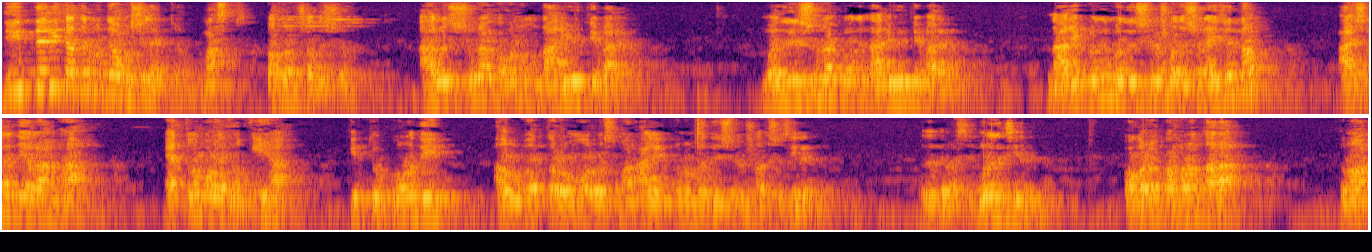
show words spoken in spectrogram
দিনদারি তাদের মধ্যে অবশ্যই থাকতে হবে মাস্ট প্রথম সদস্য। আহলে সুরা কখনো নারী হতে পারে না। মজলিস সুরা কোনোদিন নারী হতে পারে না। নারী কোনো মজলিস সুরা সদস্য না এই জন্য আয়সা দিয়ে রানহা এত বড় ফকিহা, কিন্তু কোনোদিন আবু বকর, ওমর, ওসমান, আলীর কোনো সুরা সদস্য ছিলেন না। কোনোদিন ছিলেন কখনো কখনো তারা তোমার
